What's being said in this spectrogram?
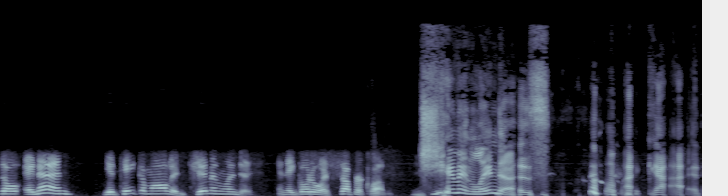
So and then you take them all to Jim and Linda's, and they go to a supper club. Jim and Linda's. oh my God.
